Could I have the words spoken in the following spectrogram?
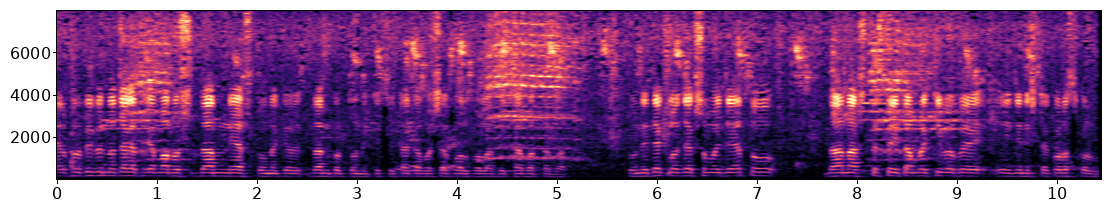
এরপর বিভিন্ন জায়গা থেকে মানুষ দান নিয়ে আসতো অনেকে দান করতো অনেক কিছু টাকা পয়সা ফল ফলাদি খাবার টাবার তো উনি দেখল যে এক সময় যে এত দান আসতেছে এটা আমরা কীভাবে এই জিনিসটা খরচ করব?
